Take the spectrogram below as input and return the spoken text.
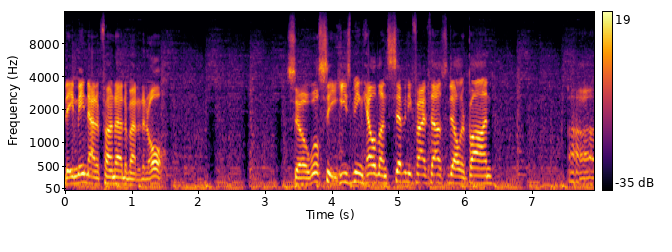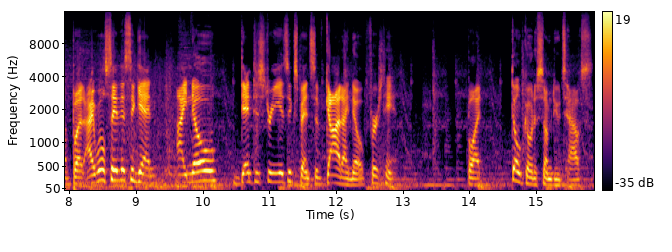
they may not have found out about it at all. So we'll see. He's being held on $75,000 bond. Uh, but I will say this again. I know dentistry is expensive. God, I know firsthand. But don't go to some dude's house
